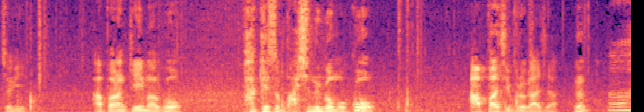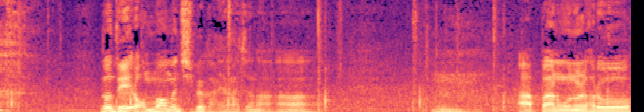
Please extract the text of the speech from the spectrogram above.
저기 아빠랑 게임하고 밖에서 맛있는 거 먹고 아빠 집으로 가자. 응? 아, 너 내일 엄마 오면 집에 가야 하잖아. 음, 아빠는 오늘 하루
